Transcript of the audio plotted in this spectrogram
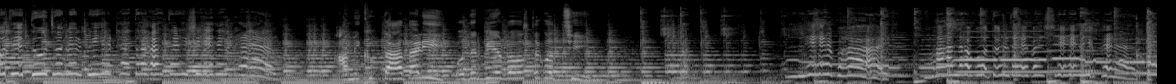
ওদের দুজনের বিয়েটা তাড়াতাড়ি সেরে ফেল। আমি খুব তাড়াতাড়ি ওদের বিয়ের ব্যবস্থা করছি। modulo de Basiliper.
